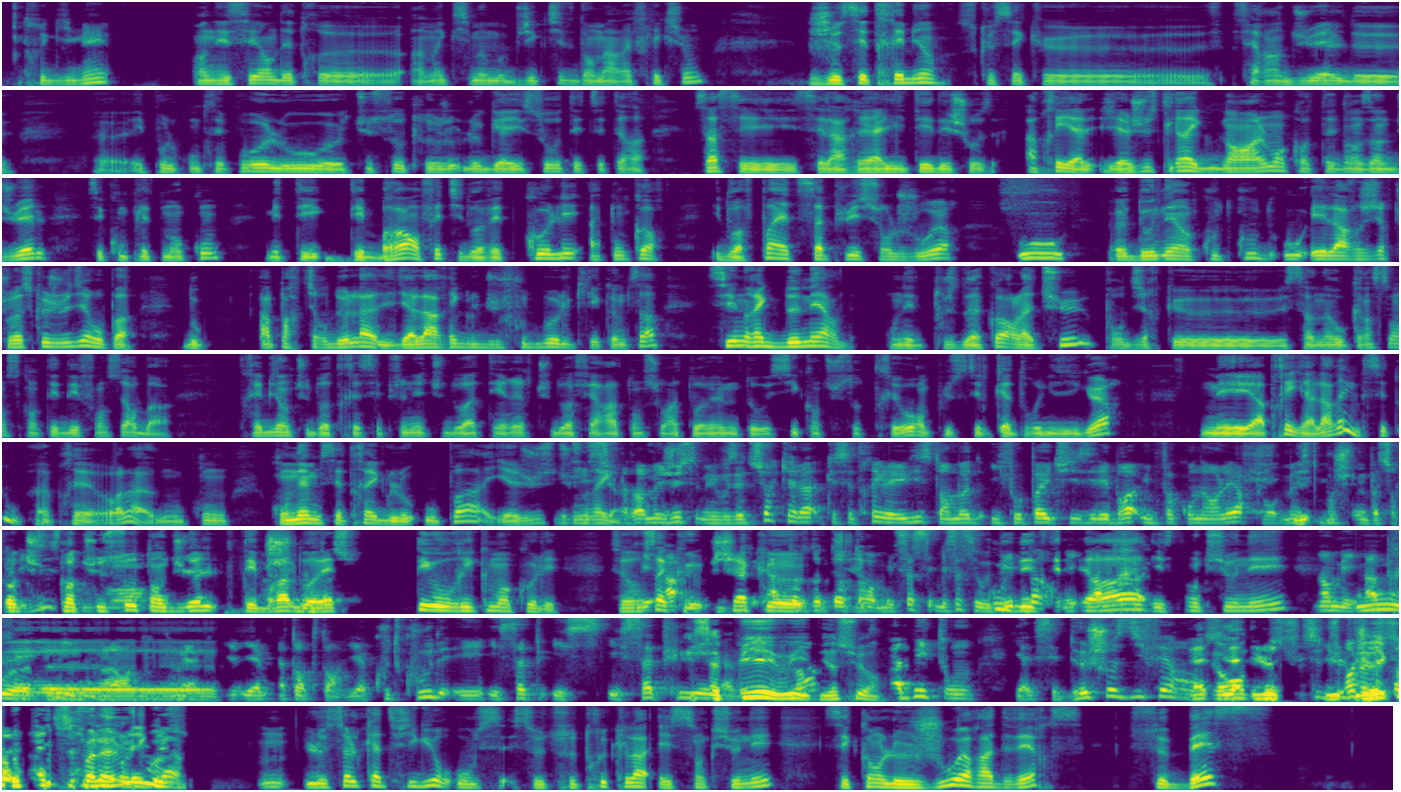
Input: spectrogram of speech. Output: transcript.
entre guillemets, en essayant d'être euh, un maximum objectif dans ma réflexion. Je sais très bien ce que c'est que faire un duel de euh, épaule contre épaule où euh, tu sautes, le, le gars il saute, etc. Ça, c'est la réalité des choses. Après, il y a, juste les règles. Normalement, quand tu es dans un duel, c'est complètement con, mais tes, bras, en fait, ils doivent être collés à ton corps. Ils doivent pas être s'appuyer sur le joueur ou euh, donner un coup de coude ou élargir. Tu vois ce que je veux dire ou pas? Donc, à partir de là, il y a la règle du football qui est comme ça. C'est une règle de merde. On est tous d'accord là-dessus pour dire que ça n'a aucun sens. Quand tu es défenseur, bah, très bien, tu dois te réceptionner, tu dois atterrir, tu dois faire attention à toi-même, toi aussi, quand tu sautes très haut. En plus, c'est le cas de Rudiger. Mais après, il y a la règle, c'est tout. Après, voilà, donc qu'on aime cette règle ou pas, il y a juste Mais, une sûr- règle. mais, juste, mais vous êtes sûr a- que cette règle elle existe en mode il faut pas utiliser les bras une fois qu'on est en l'air pour... mais Moi je suis même pas sûr Quand qu'elle tu, existe. quand hein. tu sautes en duel, tes bras doivent pas être théoriquement collés. C'est pour Mais, ça ah, que chaque, attends, euh, attends, attends, chaque attends, mais ça c'est mais ça c'est au départ. Mais après, est sanctionné. non mais Ou, après, alors, euh, il y a- attends, attends, il y a coup de coude et, et s'appuyer s'appuyer, oui, bien sûr. pas béton. Il y a- C'est deux choses Là, différentes. là, en le, plus, si tu le- Moi, fais je le coude, c'est pas la même chose. Mmh, le seul cas de figure où ce, truc-là est sanctionné, c'est quand le joueur adverse se baisse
